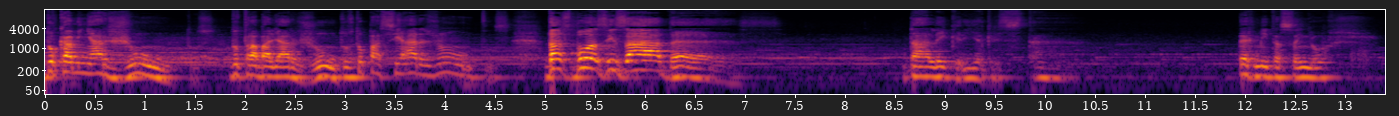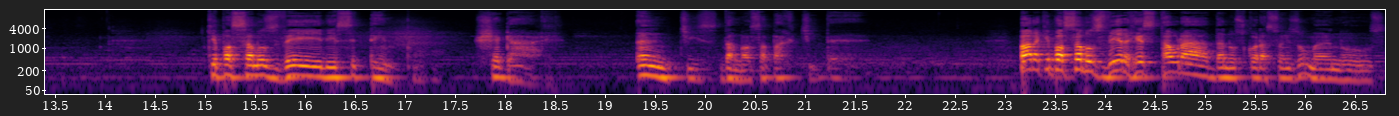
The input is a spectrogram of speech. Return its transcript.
do caminhar juntos, do trabalhar juntos, do passear juntos, das boas risadas, da alegria cristã. Permita, Senhor, que possamos ver esse tempo chegar antes da nossa partida para que possamos ver restaurada nos corações humanos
